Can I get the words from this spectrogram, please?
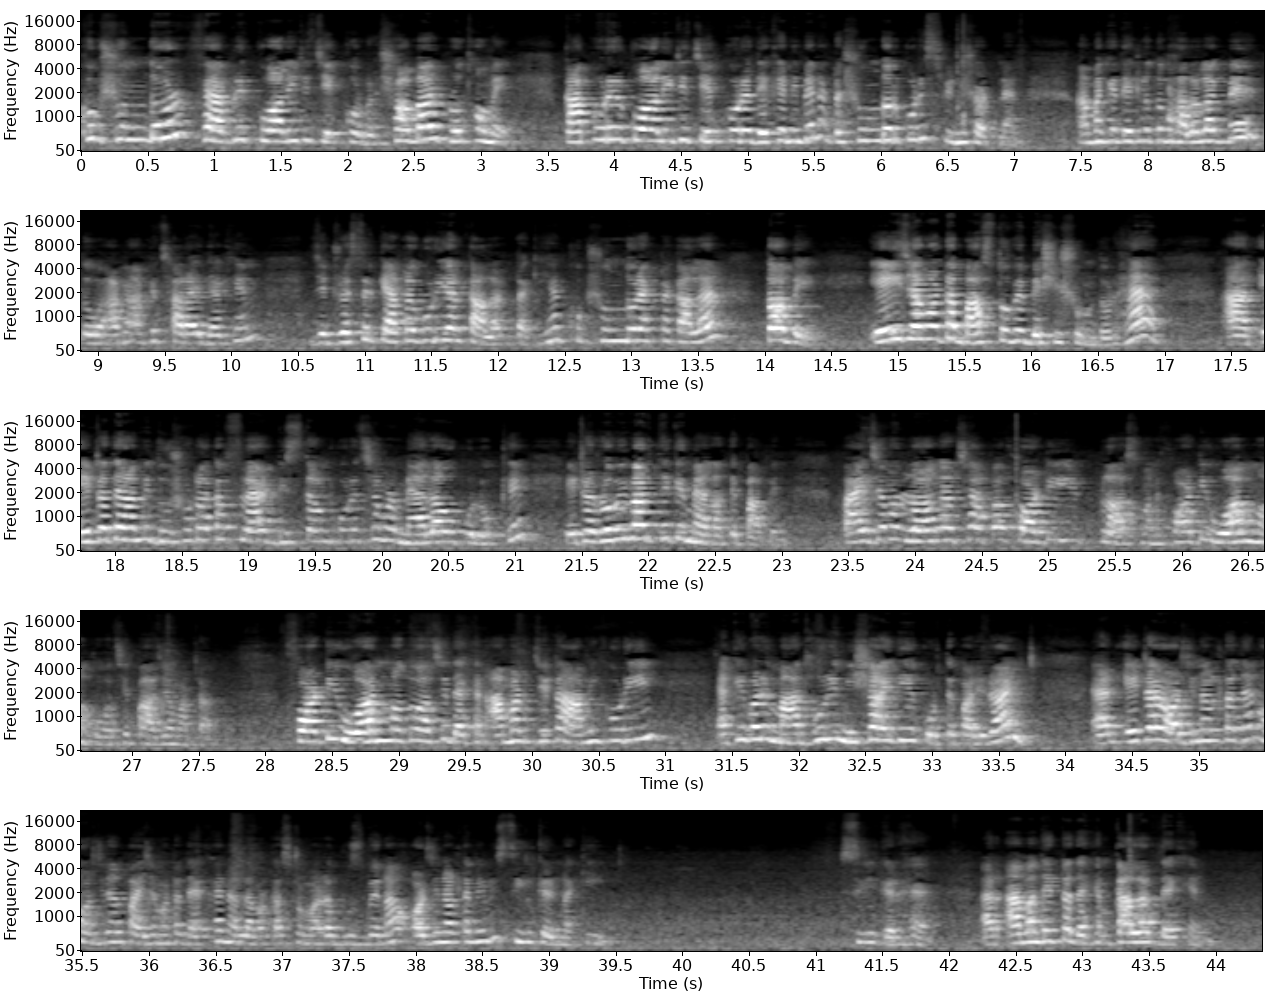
খুব সুন্দর ফ্যাব্রিক কোয়ালিটি চেক করবেন, সবার প্রথমে। কাপড়ের কোয়ালিটি চেক করে দেখে নেবেন, একটা সুন্দর করে স্ক্রিনশট নেন। আমাকে দেখলে তো ভালো লাগবে, তো আমাকে ছাড়াই দেখেন যে ড্রেসের ক্যাটাগরি আর কালারটা কি হ্যাঁ? খুব সুন্দর একটা কালার তবে এই জামাটা বাস্তবে বেশি সুন্দর হ্যাঁ? আর এটাতে আমি দুশো টাকা ফ্ল্যাট ডিসকাউন্ট করেছি আমার মেলা উপলক্ষে। এটা রবিবার থেকে মেলাতে পাবেন। পায়জামার লং আছে আপা ফর্টি প্লাস মানে ফর্টি ওয়ান মতো আছে পাজামাটা ফর্টি ওয়ান মতো আছে, দেখেন, আমার যেটা আমি করি একেবারে মাধুরী মিশাই দিয়ে করতে পারি রাইট অ্যান্ড এটার অরিজিনালটা দেন অরিজিনাল পায়জামাটা দেখায় নাহলে আমার কাস্টমাররা বুঝবে না। অরিজিনালটা মেবি সিল্কের নাকি? সিল্কের হ্যাঁ। আর আমাদেরটা দেখেন কালার দেখেন।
